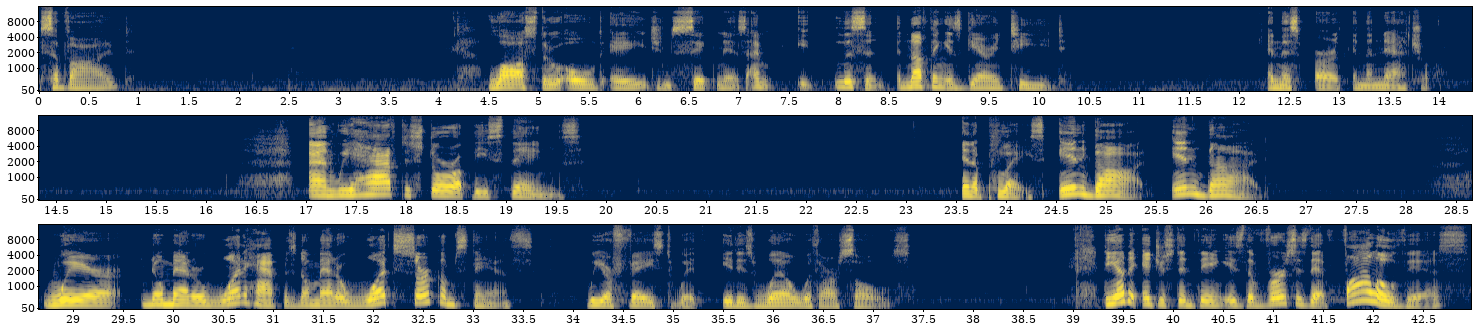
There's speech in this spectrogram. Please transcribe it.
survived. Lost through old age and sickness. I'm it, listen, nothing is guaranteed in this earth in the natural. And we have to store up these things in a place in God, in God, where no matter what happens, no matter what circumstance, we are faced with, it is well with our souls. The other interesting thing is the verses that follow this,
